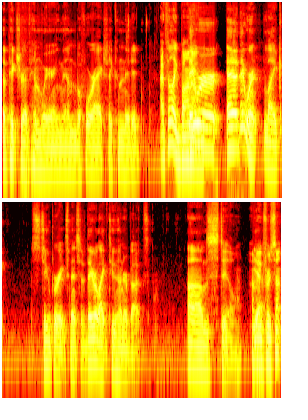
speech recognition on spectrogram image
a picture of him wearing them before I actually committed. I feel like Bono. They were uh, they weren't like super expensive. They were like two hundred bucks. Um, still. I Yeah. mean, for some,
